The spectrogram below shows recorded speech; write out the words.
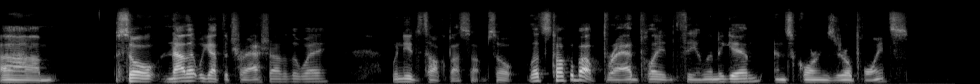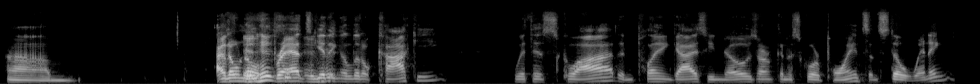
Um, so now that we got the trash out of the way, we need to talk about something. So let's talk about Brad playing Thielen again and scoring zero points. Um, I don't know And if Brad's and getting his- a little cocky with his squad and playing guys he knows aren't going to score points and still winning.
